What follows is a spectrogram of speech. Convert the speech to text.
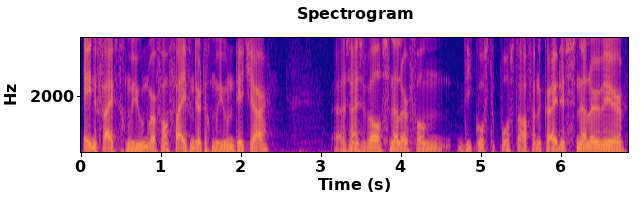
51 miljoen, waarvan 35 miljoen dit jaar... zijn ze wel sneller van die kostenpost af. En dan kan je dus sneller weer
